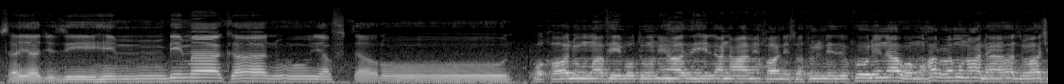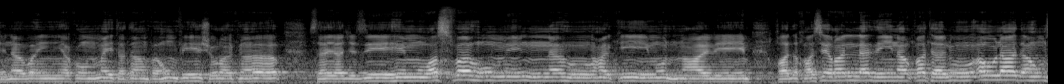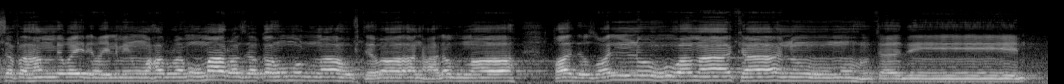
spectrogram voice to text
سيجزيهم بما كانوا يفترون. وقالوا ما في بطون هذه الأنعام خالصة لذكورنا ومحرم على أزواجنا وإن يكن ميتة فهم فيه شركاء. سيجزيهم وصفهم إنه حكيم عليم. قد خسر الذين قتلوا أولادهم سفها بغير علم وحرموا ما رزقهم الله افتراء على الله. قد ضلوا وما كانوا مهتدين. المهتدين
